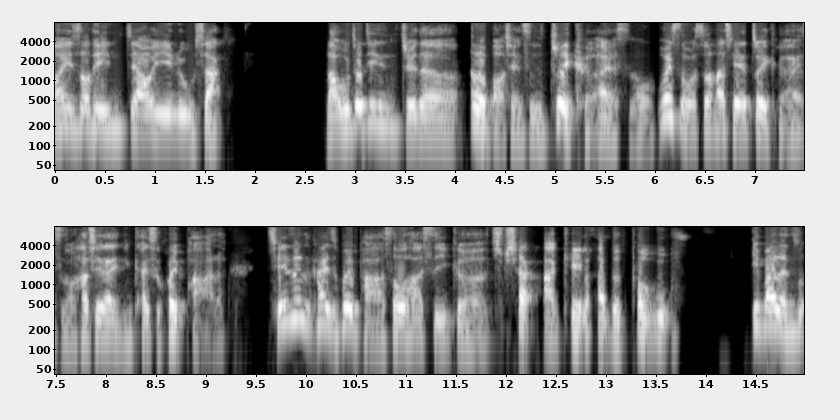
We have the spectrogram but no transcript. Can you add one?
欢迎收听交易路上。老吴最近觉得二宝现在是最可爱的时候。为什么说他现在最可爱的时候？他现在已经开始会爬了。前一阵子开始会爬的时候，他是一个像阿 K 拉的动物。一般人说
